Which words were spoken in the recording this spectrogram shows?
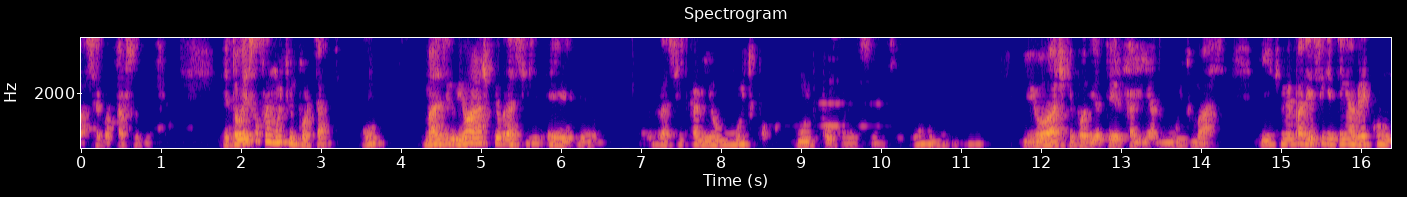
acervo Tarso Dutra. Então, isso foi muito importante. Né? Mas eu, eu, acho que o Brasil, é, é, o Brasil caminhou muito pouco, muito pouco nesse sentido. Né? E eu acho que poderia ter caminhado muito mais. E que me parece que tem a ver com,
